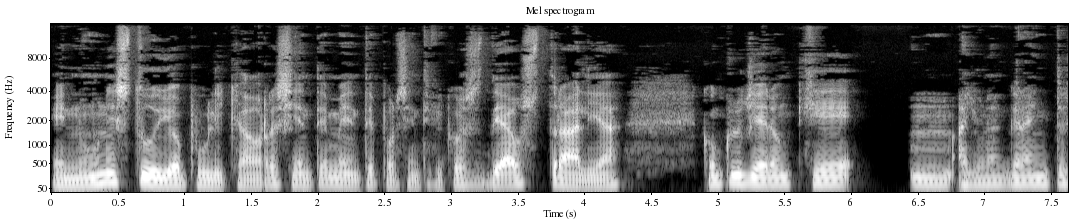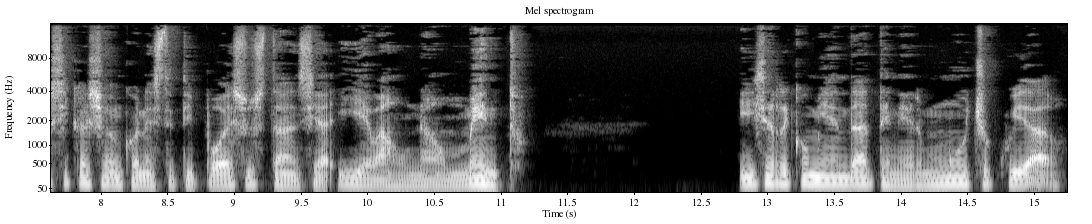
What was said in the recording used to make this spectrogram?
en un estudio publicado recientemente por científicos de Australia, concluyeron que mm, hay una gran intoxicación con este tipo de sustancia y lleva un aumento. Y se recomienda tener mucho cuidado.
